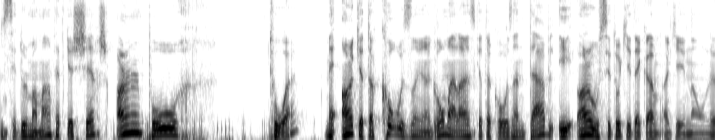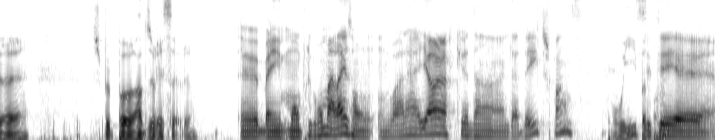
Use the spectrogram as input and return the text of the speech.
c'est deux moments en fait que je cherche. Un pour toi, mais un que t'as causé, un gros malaise que t'as causé à une table, et un où c'est toi qui étais comme, ok, non, là, je peux pas endurer ça, là. Euh, ben, mon plus gros malaise, on, on va aller ailleurs que dans la date, je pense. Oui, pas. C'était euh,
